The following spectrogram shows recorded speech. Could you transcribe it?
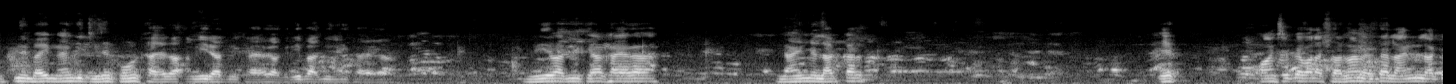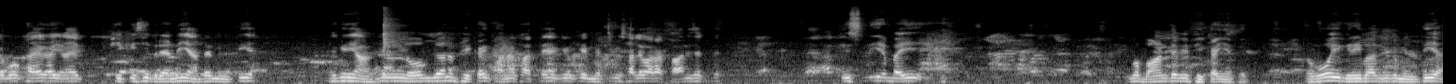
इतनी भाई महँगी चीज़ें कौन खाएगा? अमीर आदमी खाएगा, गरीब आदमी नहीं खाएगा। गरीब आदमी क्या खाएगा? लाइन में लग कर एक पाँच रुपए वाला शौरमा मिलता है, लाइन में लग कर वो खाएगा, यहाँ एक फीकी सी बिरयानी यहाँ पे मिलती है। लेकिन यहाँ के लोग जो है ना फीका ही खाना खाते हैं क्योंकि मिर्च मसाले वाला खा नहीं सकते। इसलिए भाई, वो बांटते भी फीका ही हैं फिर। तो वो ही गरीब आदमी को मिलती है।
